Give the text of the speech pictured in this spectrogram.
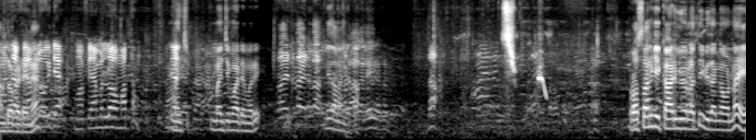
అంత ఒకటేనా? మా ఫ్యామిలీలో మొత్తం. మంచి మంచి మాటే మరి. ప్రస్తుతానికి ఈ కార్డు వివరాలు అయితే ఈ విధంగా ఉన్నాయి.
